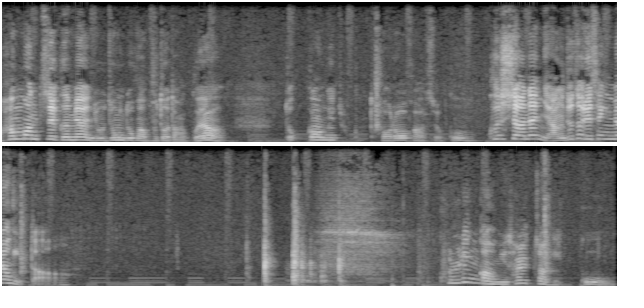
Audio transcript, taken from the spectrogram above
한번 찍으면 이 정도가 묻어나고요. 뚜껑이 조금 덜어가지고 쿠션은 양 조절이 생명이다. 쿨링감이 살짝 있고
